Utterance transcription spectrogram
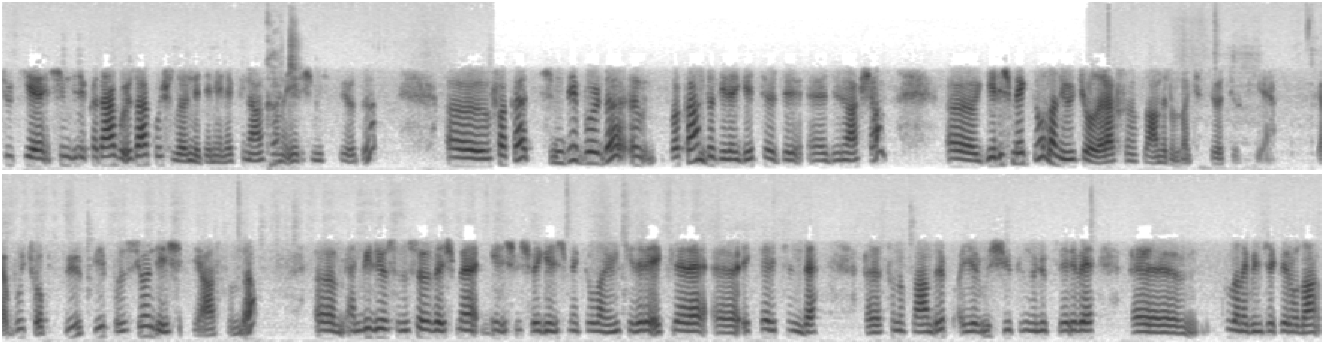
Türkiye şimdiye kadar bu özel koşulların nedeniyle finansmana erişim istiyordu. E, fakat şimdi burada e, bakan da dile getirdi e, dün akşam e, gelişmekte olan ülke olarak sınıflandırılmak istiyor Türkiye. Ya bu çok büyük bir pozisyon değişikliği aslında. E, yani biliyorsunuz sözleşme gelişmiş ve gelişmekte olan ülkeleri eklere e, ekler içinde e, sınıflandırıp ayırmış yükümlülükleri ve e, kullanabilecekleri olan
